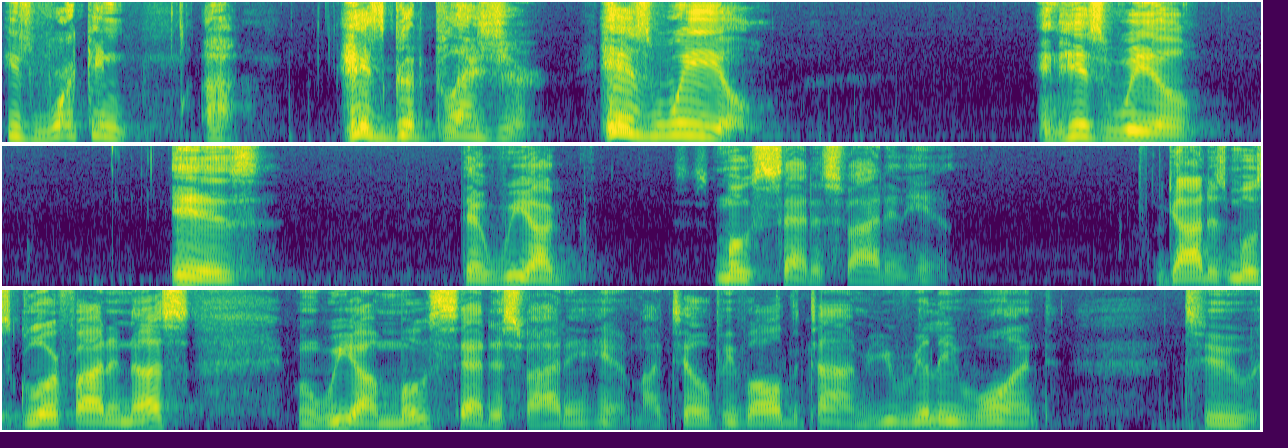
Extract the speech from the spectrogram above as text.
he's working uh, his good pleasure, his will. And his will is that we are most satisfied in him. God is most glorified in us when we are most satisfied in him. I tell people all the time, you really want to,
